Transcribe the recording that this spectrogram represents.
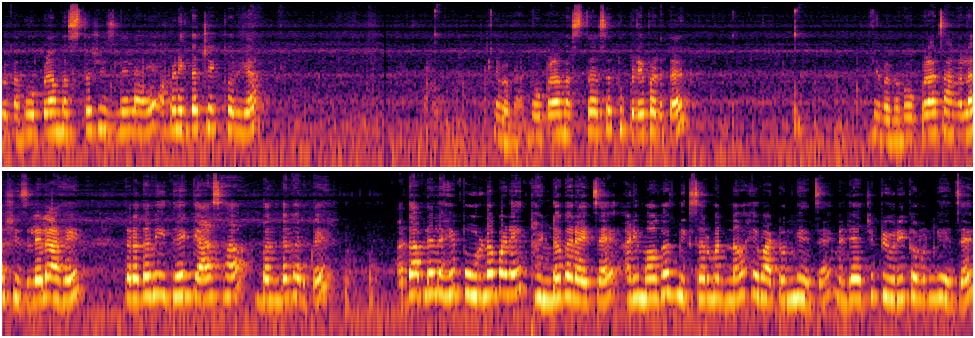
बघा भोपळा मस्त शिजलेला आहे. आपण एकदा चेक करूया. हे बघा भोपळा मस्त असं तुकडे पडत आहेत हे बघा भोपळा चांगला शिजलेला आहे. तर आता मी इथे गॅस हा बंद करते. आता आपल्याला हे पूर्णपणे थंड करायचं आहे आणि मगच मिक्सरमधनं हे वाटून घ्यायचं आहे म्हणजे याची प्युरी करून घ्यायचं आहे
